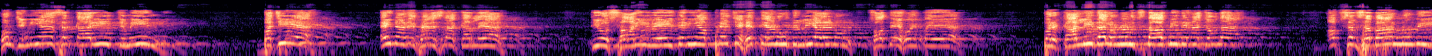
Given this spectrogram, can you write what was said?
ਹੁਣ ਜਿੰਨੀਆਂ ਸਰਕਾਰੀ ਜ਼ਮੀਨ ਬਚੀ ਹੈ ਇਹਨਾਂ ਨੇ ਫੈਸਲਾ ਕਰ ਲਿਆ। ਕਿ ਉਹ ਸਾਰੀ ਵੇਚ ਦੇਣੀ ਆਪਣੇ ਚਹੇਤਿਆਂ ਨੂੰ, ਦਿੱਲੀ ਵਾਲਿਆਂ ਨੂੰ, ਸੌਦੇ ਹੋਏ ਪਏ ਆ। ਪਰ ਅਕਾਲੀ ਦਲ ਉਹਨਾਂ ਨੂੰ ਚੇਤਾਵਨੀ ਦੇਣਾ ਚਾਹੁੰਦਾ। ਅਫਸਰ ਸਬਾਨ ਨੂੰ ਵੀ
